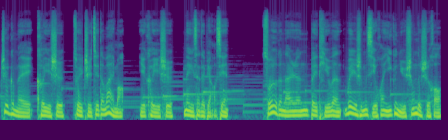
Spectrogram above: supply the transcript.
这个美可以是最直接的外貌，也可以是内在的表现。所有的男人被提问为什么喜欢一个女生的时候，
